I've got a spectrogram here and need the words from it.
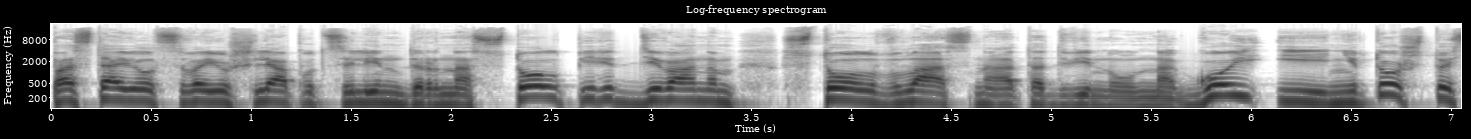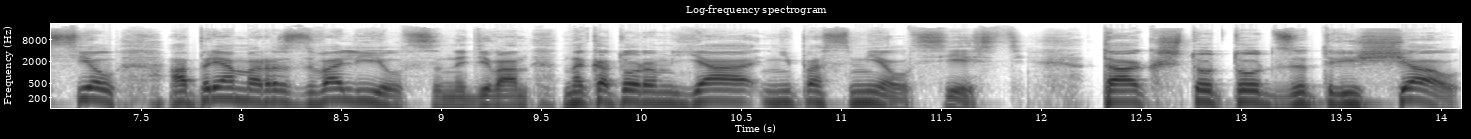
поставил свою шляпу-цилиндр на стол перед диваном, стол властно отодвинул ногой и не то что сел, а прямо развалился на диван, на котором я не посмел сесть. Так что тот затрещал,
